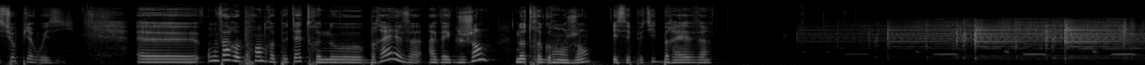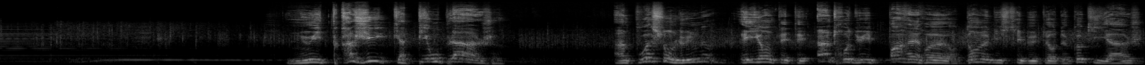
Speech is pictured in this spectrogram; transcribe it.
sur Pirouésie. Euh, on va reprendre peut-être nos brèves avec Jean, notre grand Jean, et ses petites brèves. Nuit tragique à Pirou-Plage. Un poisson-lune, ayant été introduit par erreur dans le distributeur de coquillages,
